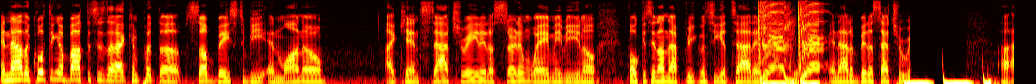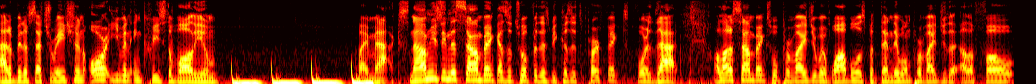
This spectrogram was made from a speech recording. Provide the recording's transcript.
And now the cool thing about this is that I can put the sub bass to be in mono. I can saturate it a certain way, maybe, you know, focusing on that frequency it's at and, and add a bit of saturation. Uh, add a bit of saturation or even increase the volume by Max. Now I'm using this sound bank as a tool for this because it's perfect for that. A lot of sound banks will provide you with wobbles, but then they won't provide you the LFO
